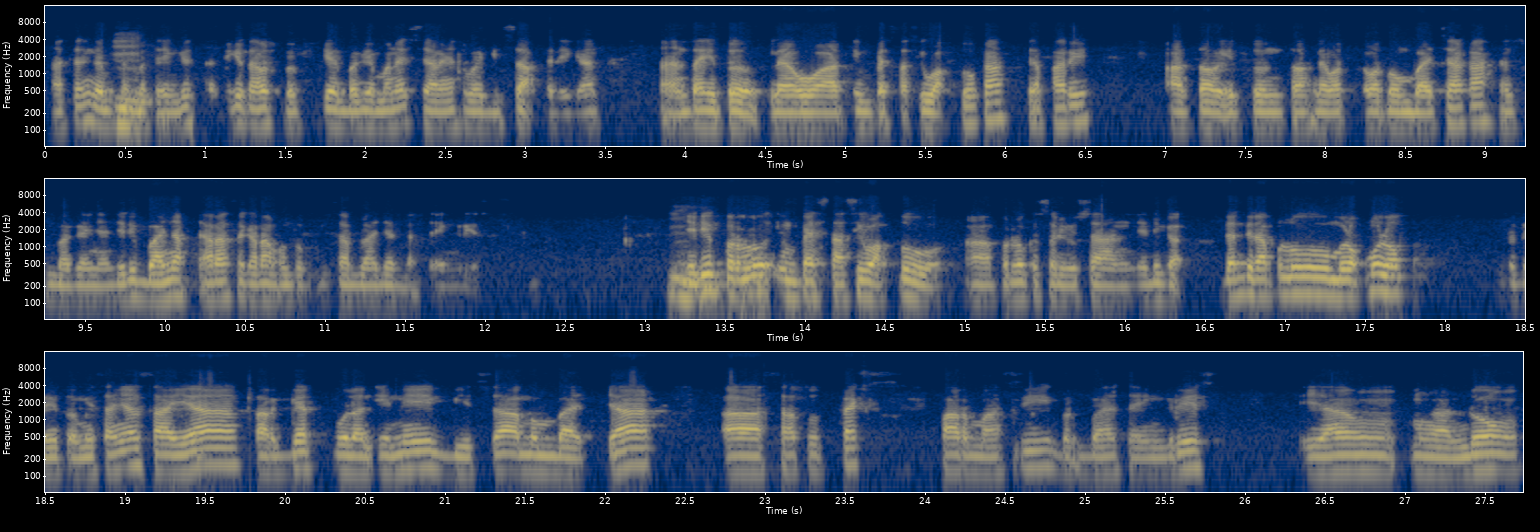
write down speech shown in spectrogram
nah saya nggak bisa hmm. bahasa Inggris nanti kita harus berpikir bagaimana caranya supaya bisa tadi kan. Nah, entah itu lewat investasi waktu kah setiap hari atau itu entah lewat lewat membaca kah dan sebagainya. Jadi banyak cara sekarang untuk bisa belajar bahasa Inggris. Hmm. jadi perlu investasi waktu uh, perlu keseriusan. Jadi gak, dan tidak perlu muluk-muluk. Seperti itu. Misalnya saya target bulan ini bisa membaca uh, satu teks farmasi berbahasa Inggris yang mengandung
